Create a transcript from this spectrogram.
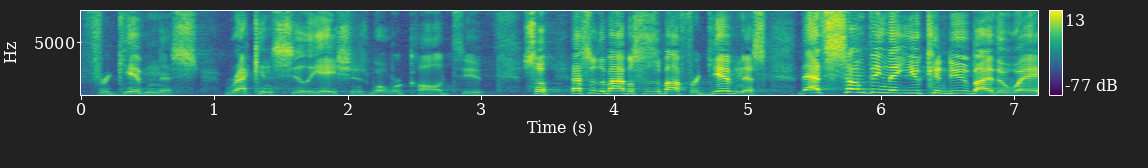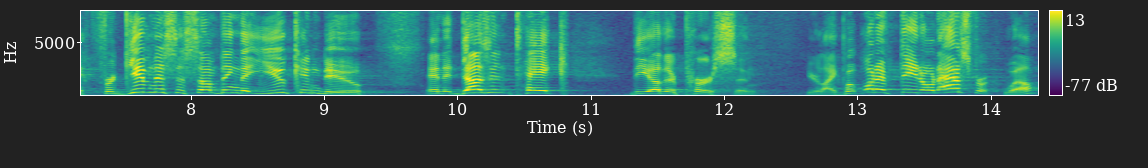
Forgiveness. Reconciliation is what we're called to. So that's what the Bible says about forgiveness. That's something that you can do, by the way. Forgiveness is something that you can do, and it doesn't take the other person. You're like, but what if they don't ask for? Well,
